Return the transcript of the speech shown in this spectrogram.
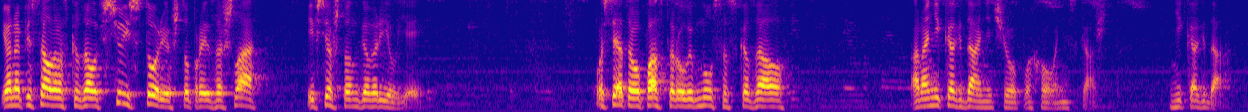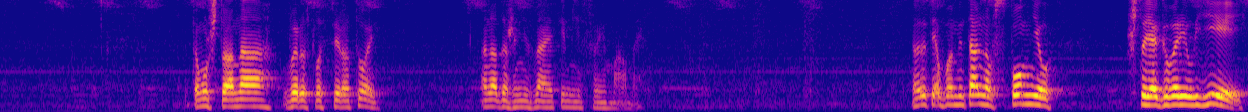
И он написал, рассказал всю историю, что произошла, и все, что он говорил ей. После этого пастор улыбнулся, сказал, она никогда ничего плохого не скажет. Никогда. Потому что она выросла сиротой. Она даже не знает имени своей мамы. Вот я моментально вспомнил, что я говорил ей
